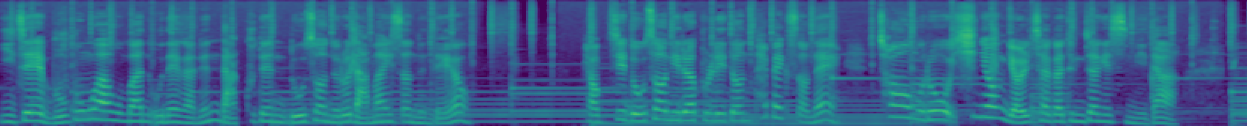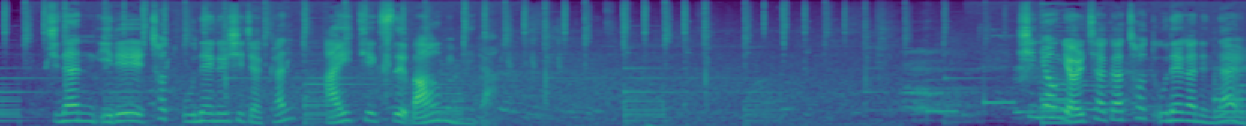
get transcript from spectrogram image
이제 무궁화호만 운행하는 낙후된 노선으로 남아 있었는데요. 벽지 노선이라 불리던 태백선에 처음으로 신형 열차가 등장했습니다. 지난 1일 첫 운행을 시작한 ITX 마음입니다. 신형 열차가 첫 운행하는 날,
